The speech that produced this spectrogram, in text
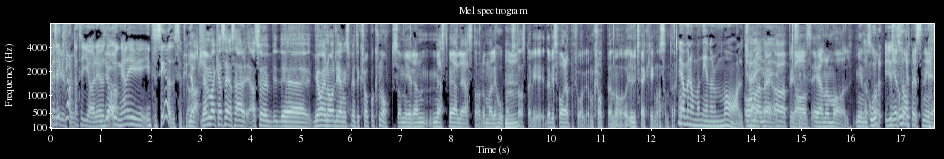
men det är klart att det gör det. Ja. Ungarna är ju intresserade såklart. Ja, nej, men man kan säga så här, alltså, eh, vi har en avdelning som heter Kropp och knopp som är den mest vällästa av dem allihopa förstås, där vi, där vi svarar på frågor om kroppen och utveckling och sånt där. Ja, men om man är normal tror Om jag. man, är- ja, precis. Är jag normal? Min snopp, just min ordet- är sned.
